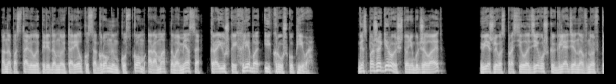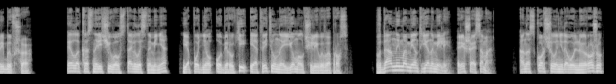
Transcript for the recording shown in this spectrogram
Она поставила передо мной тарелку с огромным куском ароматного мяса, краюшкой хлеба и кружку пива. «Госпожа герой что-нибудь желает?» Вежливо спросила девушка, глядя на вновь прибывшую. Элла красноречиво уставилась на меня, я поднял обе руки и ответил на ее молчаливый вопрос. «В данный момент я на мели. Решай сама». Она скорчила недовольную рожу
